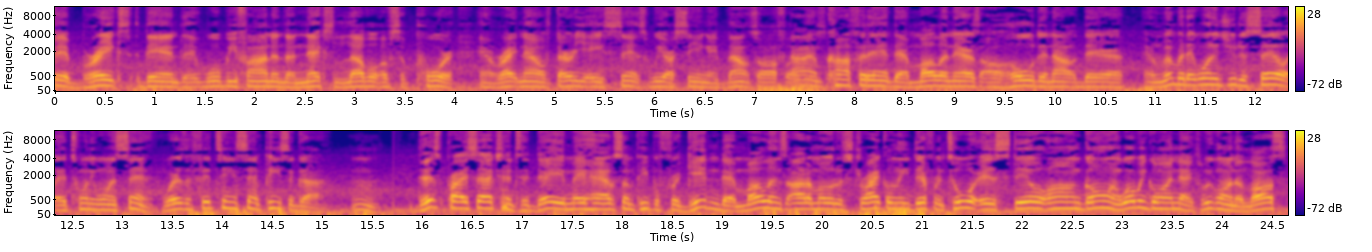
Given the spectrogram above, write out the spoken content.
it breaks, then it will be finding the next level of support. And right now, 38 cents, we are seeing a bounce off of I am confident that Mullinaires are holding out there. And remember, they wanted you to sell at 21 cents. Where's the 15 cent pizza guy? Mm. This price action today may have some people forgetting that Mullen's Automotive Strikingly Different Tour is still ongoing. Where we going next? We're going to Las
